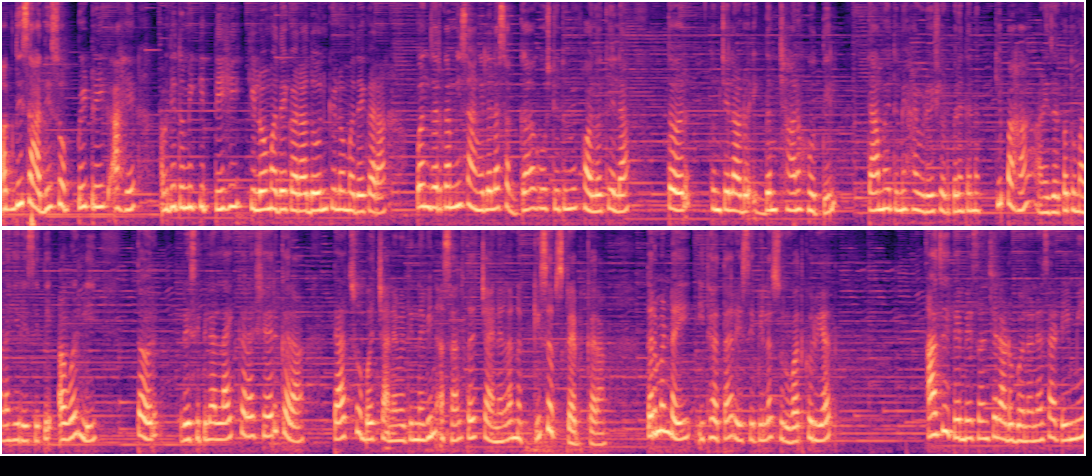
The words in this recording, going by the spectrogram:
अगदी साधी सोपी ट्रिक आहे. अगदी तुम्ही कितीही किलोमध्ये करा दोन किलोमध्ये करा पण जर का मी सांगितलेल्या सगळ्या गोष्टी तुम्ही फॉलो केल्या तर तुमचे लाडू एकदम छान होतील. त्यामुळे तुम्ही हा व्हिडिओ शेवटपर्यंत नक्की पहा आणि जर का तुम्हाला ही रेसिपी आवडली तर रेसिपीला लाईक करा शेअर करा. त्याचसोबत चॅनलवरती नवीन असाल तर चॅनलला नक्की सबस्क्राईब करा. तर मंडळी इथे आता रेसिपीला सुरुवात करूयात. आज इथे बेसनचे लाडू बनवण्यासाठी मी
